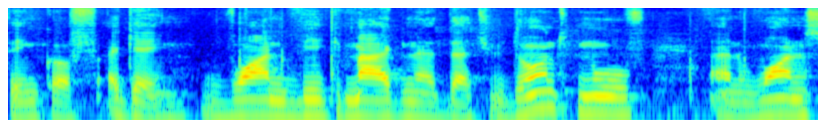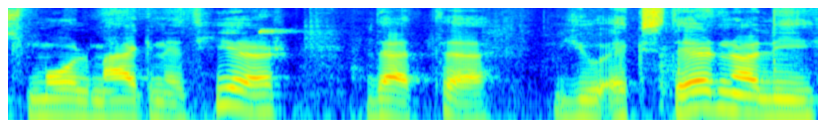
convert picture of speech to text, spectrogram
think of, again, one big magnet that you don't move and one small magnet here that uh, you externally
